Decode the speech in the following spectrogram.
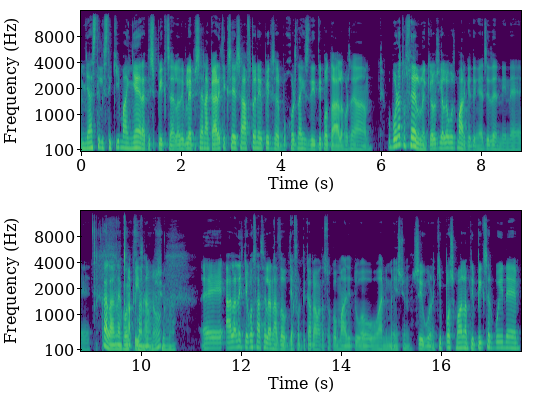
μια στιλιστική μανιέρα της Pixar. Δηλαδή βλέπεις ένα καρέ και ξέρεις «Α, αυτό είναι η Pixar που χωρίς να έχεις δει τίποτα άλλο. Χωρίς να... Που μπορεί να το θέλουν και όλους για λόγους marketing, έτσι δεν είναι... Καλά, ναι, πολύ απίθανο. πιθανό. Σίγουρα. Ε, αλλά ναι, και εγώ θα ήθελα να δω διαφορετικά πράγματα στο κομμάτι του animation, σίγουρα. Και πόσο μάλλον από την Pixar που είναι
